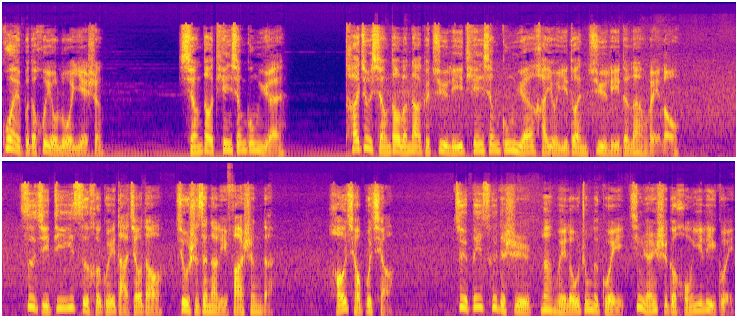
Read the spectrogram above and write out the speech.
怪不得会有落叶声。想到天香公园，他就想到了那个距离天香公园还有一段距离的烂尾楼，自己第一次和鬼打交道就是在那里发生的。好巧不巧，最悲催的是烂尾楼中的鬼竟然是个红衣厉鬼，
